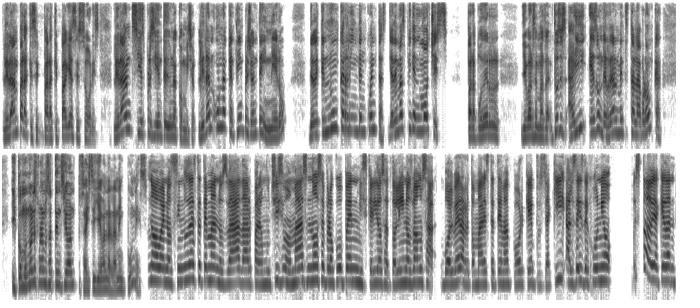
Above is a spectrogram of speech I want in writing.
Le dan para que, se, para que pague asesores. Le dan si es presidente de una comisión. Le dan una cantidad impresionante de dinero de la que nunca rinden cuentas. Y además piden moches para poder llevarse más. Entonces ahí es donde realmente está la bronca. Y como no les ponemos atención, pues ahí se llevan la lana impunes. No, bueno, sin duda este tema nos va a dar para muchísimo más. No se preocupen, mis queridos atolinos, vamos a volver a retomar este tema porque pues de aquí al 6 de junio pues todavía quedan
